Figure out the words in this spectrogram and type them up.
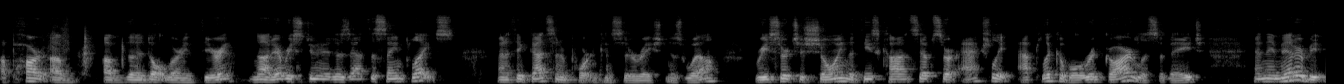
a part of, of the adult learning theory. Not every student is at the same place. And I think that's an important consideration as well. Research is showing that these concepts are actually applicable regardless of age, and they better be,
